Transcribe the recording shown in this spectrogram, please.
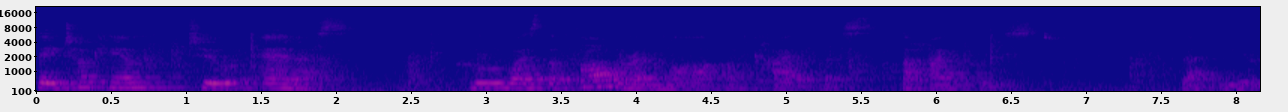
they took him to Annas, who was the father-in-law of Caiaphas, the high priest, that year.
